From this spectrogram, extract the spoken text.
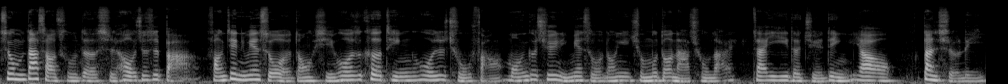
所以，我们大扫除的时候，就是把房间里面所有的东西，或者是客厅，或者是厨房某一个区域里面所有东西，全部都拿出来，再一一的决定要断舍离，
